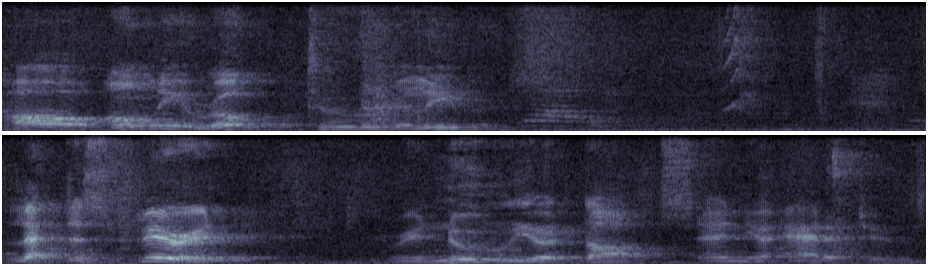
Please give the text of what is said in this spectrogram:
Paul only wrote to believers. Let the Spirit renew your thoughts and your attitudes.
